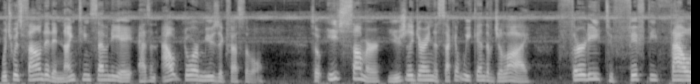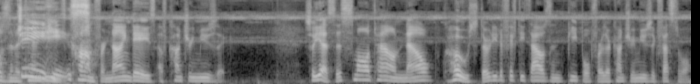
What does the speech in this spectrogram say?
which was founded in 1978 as an outdoor music festival. So each summer, usually during the second weekend of July, 30 to 50,000 attendees Jeez. come for nine days of country music. So yes, this small town now hosts 30 to 50,000 people for their country music festival.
